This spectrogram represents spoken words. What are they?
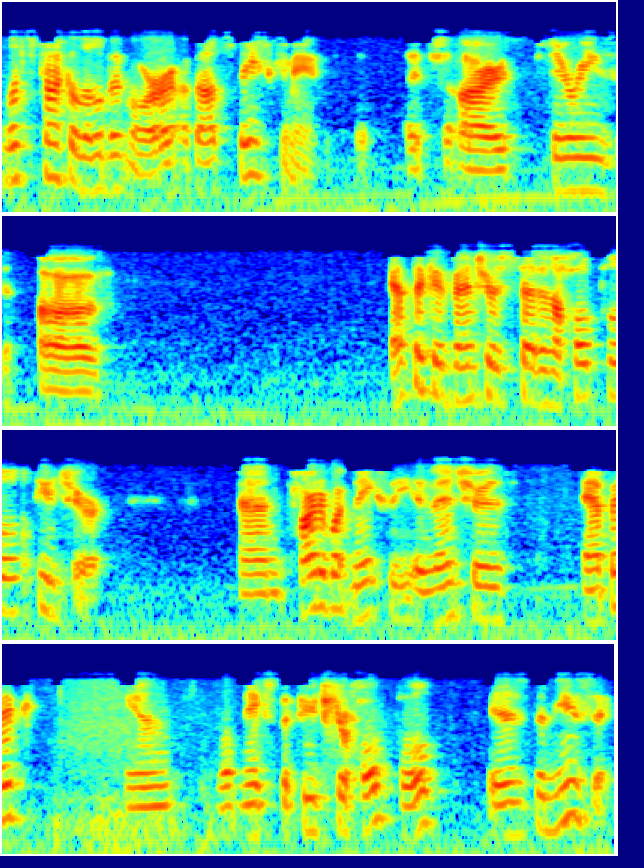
let's talk a little bit more about Space Command. It's our series of epic adventures set in a hopeful future. And part of what makes the adventures epic and what makes the future hopeful is the music.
